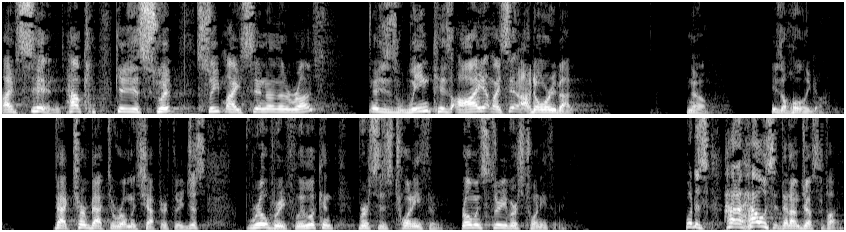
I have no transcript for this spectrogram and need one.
I've sinned. How can, can you just sweep, sweep my sin under the rug? Can just wink his eye at my sin? Oh, don't worry about it. No. He's a holy God. In fact, turn back to Romans chapter 3. Just real briefly, look in verses 23. Romans 3, verse 23. What is, how, how is it that I'm justified?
